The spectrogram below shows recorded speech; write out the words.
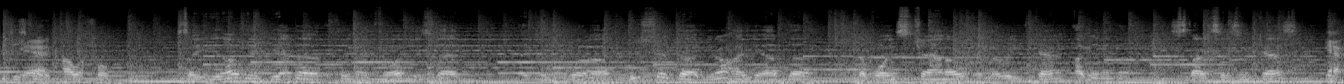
It is just Yeah. made it powerful. So you know the, the other thing I thought is that uh, uh, we should uh, you know how you have the the voice channel in the REEDcast, I mean in the Star Citizen Cast. Yeah.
